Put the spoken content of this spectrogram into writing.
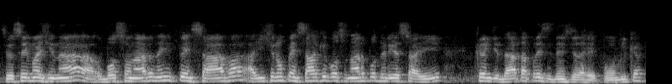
Se você imaginar, o Bolsonaro nem pensava, a gente não pensava que o Bolsonaro poderia sair candidato à presidência da República,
